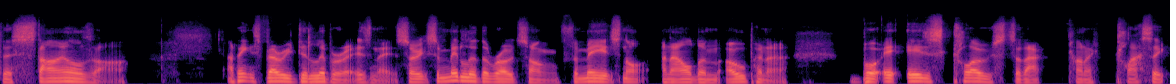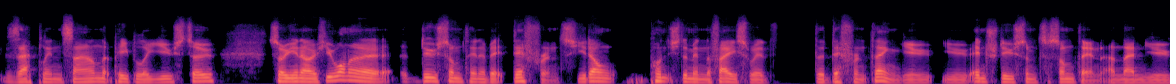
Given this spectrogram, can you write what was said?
the styles are i think it's very deliberate isn't it so it's a middle of the road song for me it's not an album opener but it is close to that kind of classic zeppelin sound that people are used to so you know if you want to do something a bit different you don't punch them in the face with the different thing you you introduce them to something and then you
